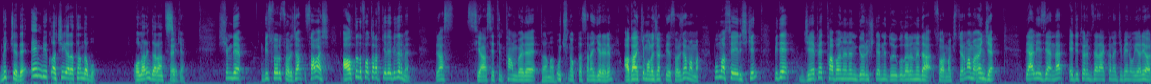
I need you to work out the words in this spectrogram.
bütçede en büyük açığı yaratan da bu. Onların garantisi. Peki. Şimdi bir soru soracağım. Savaş, altılı fotoğraf gelebilir mi? Biraz siyasetin tam böyle uç noktasına girelim. Aday kim olacak diye soracağım ama bu masaya ilişkin bir de CHP tabanının görüşlerini, duygularını da sormak istiyorum. Ama önce değerli izleyenler, editörüm Zeray Kınacı beni uyarıyor.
